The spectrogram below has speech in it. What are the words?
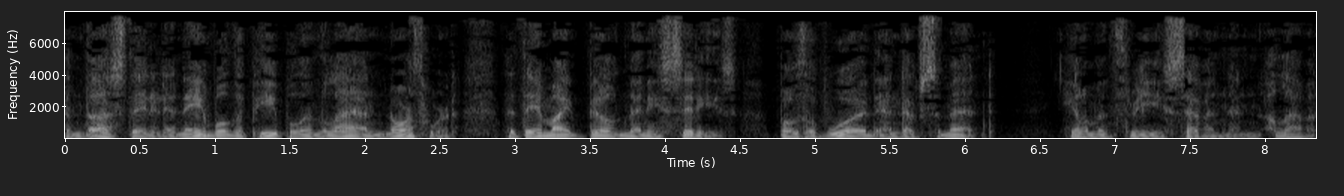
And thus they did enable the people in the land northward, that they might build many cities, both of wood and of cement. Helaman 3, 7, and 11.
